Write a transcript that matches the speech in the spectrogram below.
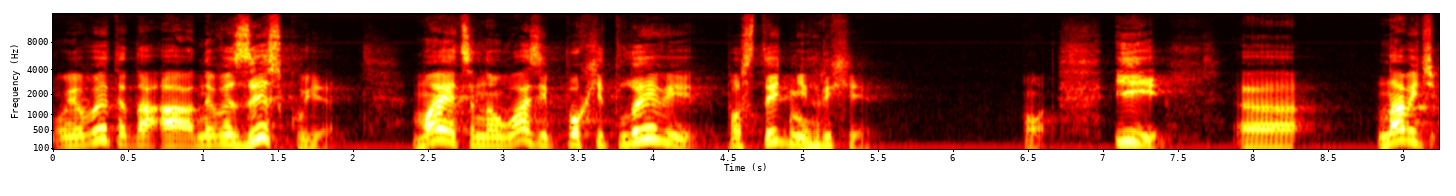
уявити, да, а не визискує. Мається на увазі похитливі постидні гріхи. От. І е, навіть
